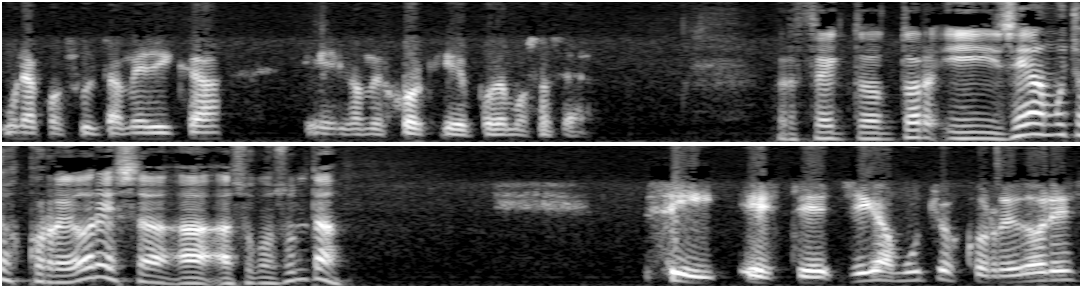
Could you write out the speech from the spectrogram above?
una consulta médica es lo mejor que podemos hacer. Perfecto, doctor. ¿Y llegan muchos corredores a, su consulta? Sí, este, llegan muchos corredores,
